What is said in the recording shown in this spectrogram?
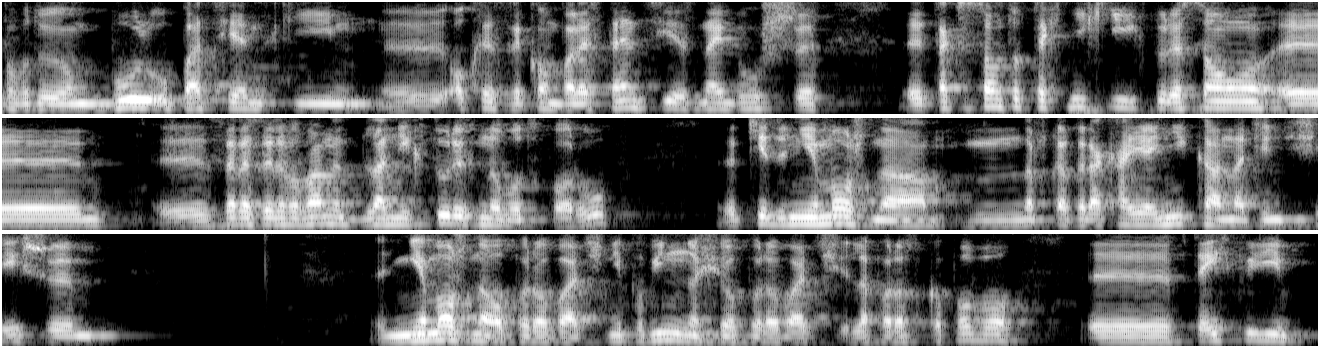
powodują ból u pacjentki, okres rekonwalescencji jest najdłuższy. Także są to techniki, które są zarezerwowane dla niektórych nowotworów, kiedy nie można, mm, na przykład raka jajnika na dzień dzisiejszy nie można operować, nie powinno się operować laparoskopowo. Y, w tej chwili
